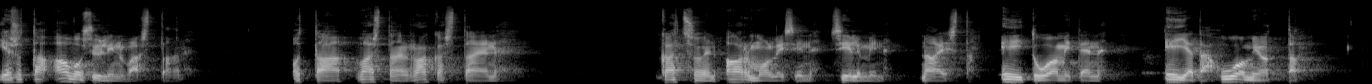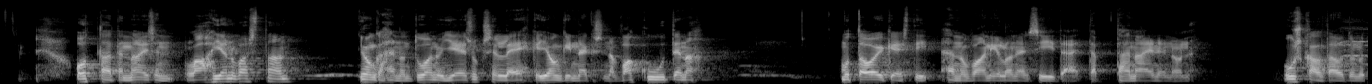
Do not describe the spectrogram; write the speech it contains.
Jeesus ottaa avosylin vastaan. Ottaa vastaan rakastaen, katsoen armollisin silmin naista. Ei tuomiten, ei jätä huomiotta. Ottaa tämän naisen lahjan vastaan, jonka hän on tuonut Jeesukselle ehkä jonkinnäköisenä vakuutena. Mutta oikeasti hän on vain iloinen siitä, että tämä nainen on uskaltautunut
